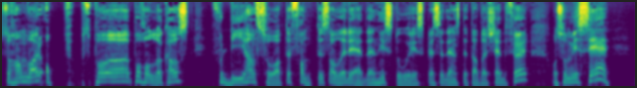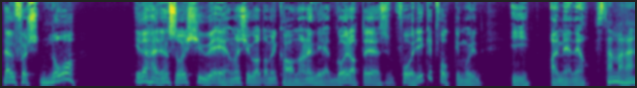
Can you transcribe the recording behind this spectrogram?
Så han var opp på, på holocaust fordi han så at det fantes allerede en historisk presedens. Dette hadde skjedd før. Og som vi ser, det er jo først nå, i det herrens år 2021, at amerikanerne vedgår at det foregikk et folkemord i Armenia. Stemmer det.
